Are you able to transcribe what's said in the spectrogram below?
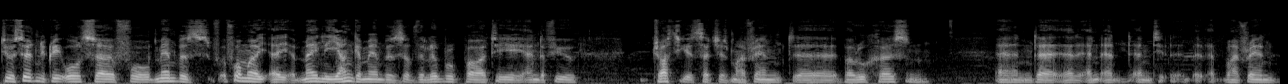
to a certain degree also for members, former, uh, mainly younger members of the Liberal Party and a few Trotskyists such as my friend uh, Baruch Hirson and, uh, and, and, and uh, my friend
